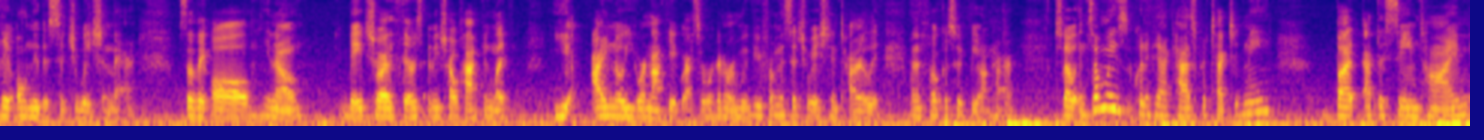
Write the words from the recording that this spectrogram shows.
they all knew the situation there. So they all, you know, made sure if there was any trouble happening, like you, I know you are not the aggressor. We're going to remove you from the situation entirely, and the focus would be on her. So in some ways, Quinnipiac has protected me, but at the same time,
